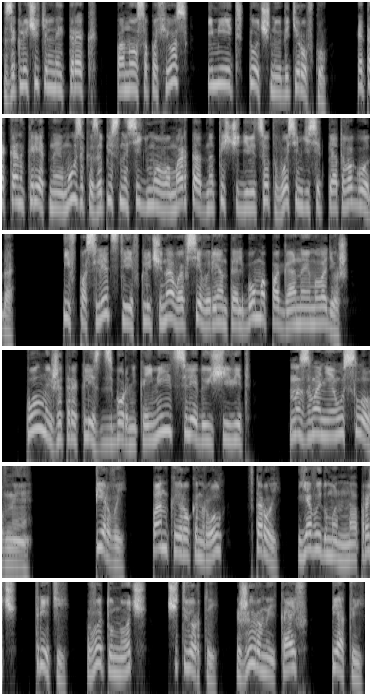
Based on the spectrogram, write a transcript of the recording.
Заключительный трек «Понос апофеоз» имеет точную датировку. Эта конкретная музыка записана 7 марта 1985 года и впоследствии включена во все варианты альбома «Поганая молодежь». Полный же трек-лист сборника имеет следующий вид. Названия условные. Первый – панк и рок-н-ролл. Второй – я выдуман напрочь. Третий в эту ночь, четвертый, жирный кайф, пятый,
